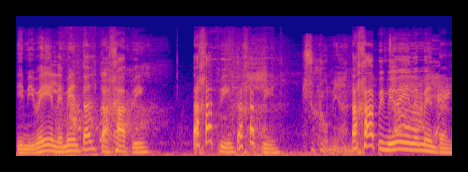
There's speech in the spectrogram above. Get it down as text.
Y mi Bey Elemental está happy. Está happy, está happy. Está happy mi Bey Elemental.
